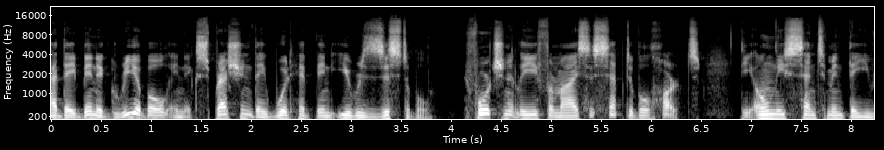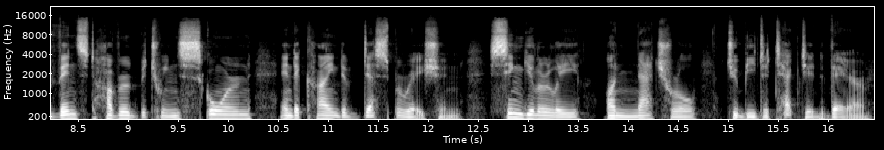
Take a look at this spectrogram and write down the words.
had they been agreeable in expression, they would have been irresistible. Fortunately for my susceptible heart, the only sentiment they evinced hovered between scorn and a kind of desperation, singularly unnatural to be detected there.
